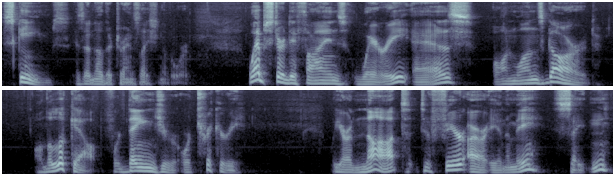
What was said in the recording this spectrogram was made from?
Schemes is another translation of the word. Webster defines wary as on one's guard, on the lookout for danger or trickery. We are not to fear our enemy, Satan,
